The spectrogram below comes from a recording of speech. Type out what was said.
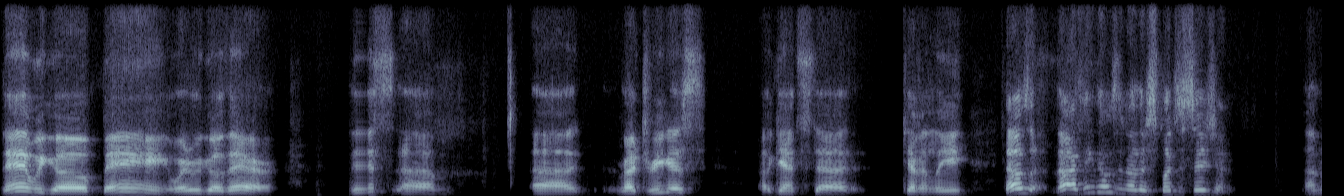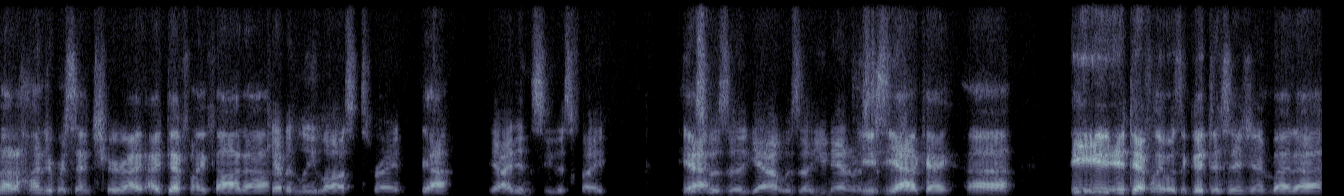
then we go bang. Where do we go there? This um, uh, Rodriguez against uh, Kevin Lee. That was I think that was another split decision. I'm not hundred percent sure. I, I definitely thought, uh, Kevin Lee lost, right? yeah, Yeah, I didn't see this fight. yeah, This was a yeah, it was a unanimous. You- decision. yeah, okay. Uh, it, it it definitely was a good decision, but uh,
